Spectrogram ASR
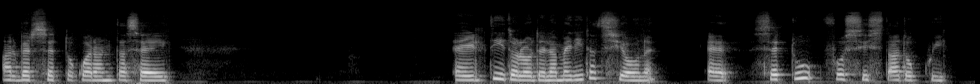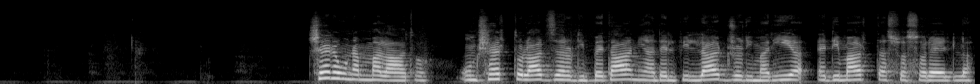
al versetto 46. E il titolo della meditazione è Se tu fossi stato qui. C'era un ammalato un certo Lazzaro di Betania del villaggio di Maria e di Marta sua sorella.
